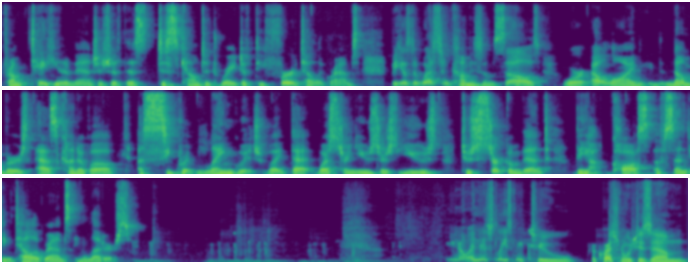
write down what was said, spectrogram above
from taking advantage of this discounted rate of deferred telegrams because the Western companies themselves were outlawing numbers as kind of a, a secret language like that Western users used to circumvent the cost of sending telegrams in letters you know, and this leads me to a question, which is, um,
